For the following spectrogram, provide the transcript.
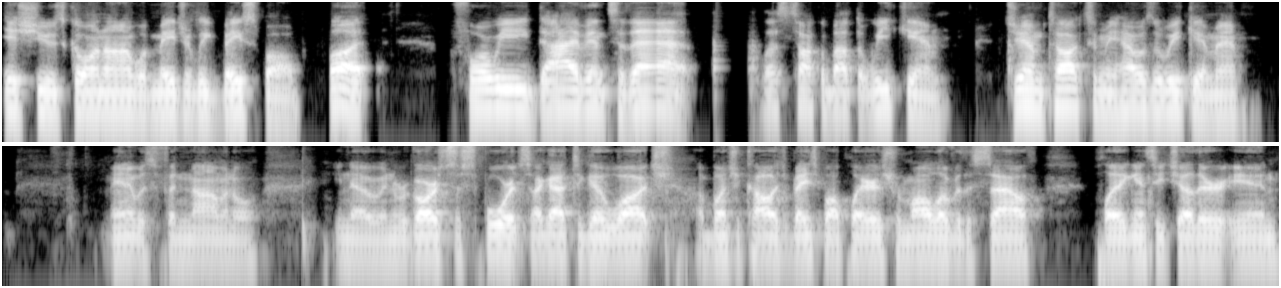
issues going on with Major League Baseball. But before we dive into that, let's talk about the weekend. Jim, talk to me. How was the weekend, man? Man, it was phenomenal. You know, in regards to sports, I got to go watch a bunch of college baseball players from all over the South play against each other in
